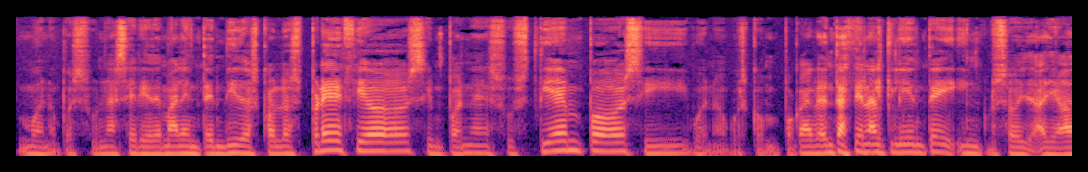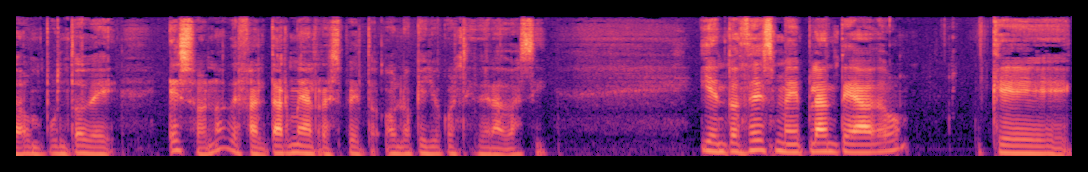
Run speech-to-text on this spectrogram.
bueno, pues una serie de malentendidos con los precios, imponer sus tiempos y bueno, pues con poca orientación al cliente, incluso ha llegado a un punto de eso, ¿no? De faltarme al respeto, o lo que yo he considerado así. Y entonces me he planteado que,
